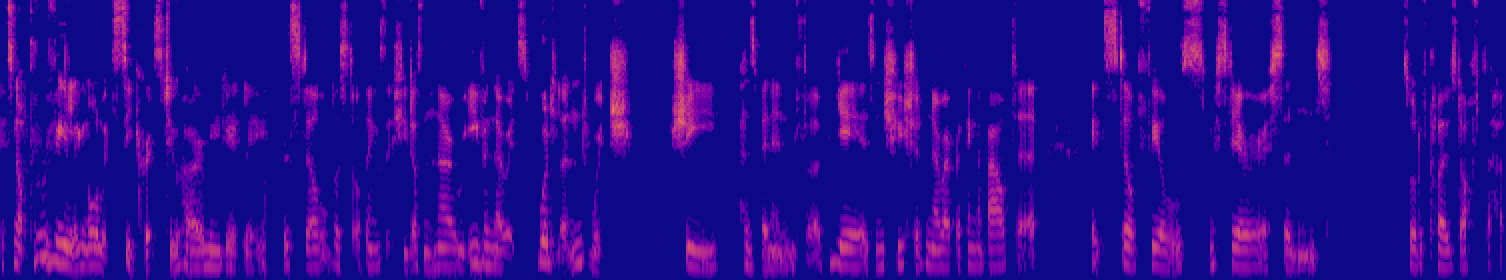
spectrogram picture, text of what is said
it's not revealing all its secrets to her immediately. There's still there's still things that she doesn't know, even though it's woodland, which she has been in for years and she should know everything about it. It still feels mysterious and sort of closed off to her.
